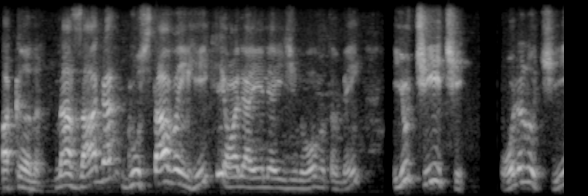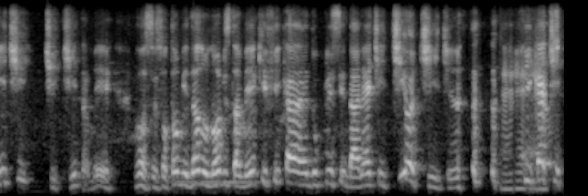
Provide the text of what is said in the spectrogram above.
Bacana. Na zaga, Gustavo Henrique, olha ele aí de novo também. E o Tite. Olho no Tite. Titi também. Vocês só estão me dando nomes também que fica duplicidade, né? Titi ou Tite? Né? É, fica, é,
